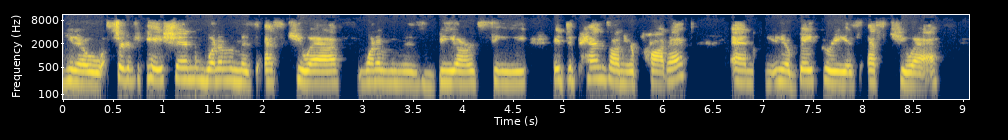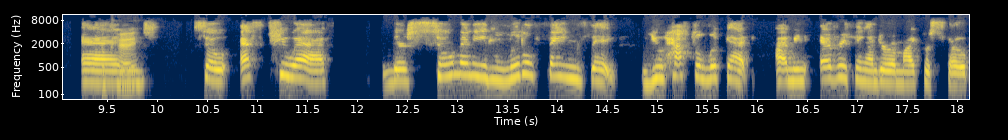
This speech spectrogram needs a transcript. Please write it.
you know, certification. One of them is SQF, one of them is BRC. It depends on your product. And, you know, bakery is SQF. And okay. so SQF, there's so many little things that you have to look at. I mean, everything under a microscope.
